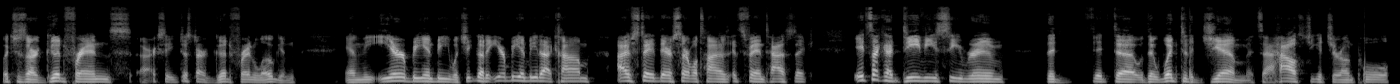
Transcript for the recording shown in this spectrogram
which is our good friends, actually, just our good friend Logan and the EarBnB, which you can go to EarBnB.com. I've stayed there several times. It's fantastic. It's like a DVC room that that uh, that went to the gym. It's a house. You get your own pool.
